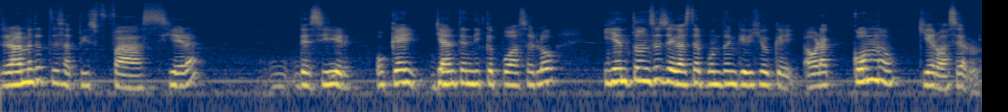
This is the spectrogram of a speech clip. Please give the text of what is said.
realmente te satisfaciera decir, ok, ya entendí que puedo hacerlo y entonces llegaste al punto en que dije, ok, ahora cómo quiero hacerlo.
